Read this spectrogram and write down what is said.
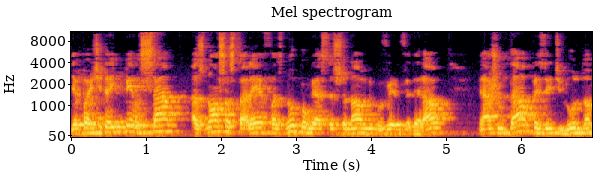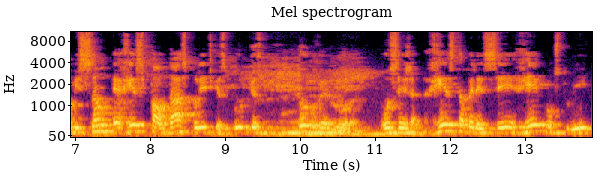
E a partir daí pensar as nossas tarefas no Congresso Nacional e no governo federal, né, ajudar o presidente Lula. A missão é respaldar as políticas públicas do governo Lula, ou seja, restabelecer, reconstruir,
